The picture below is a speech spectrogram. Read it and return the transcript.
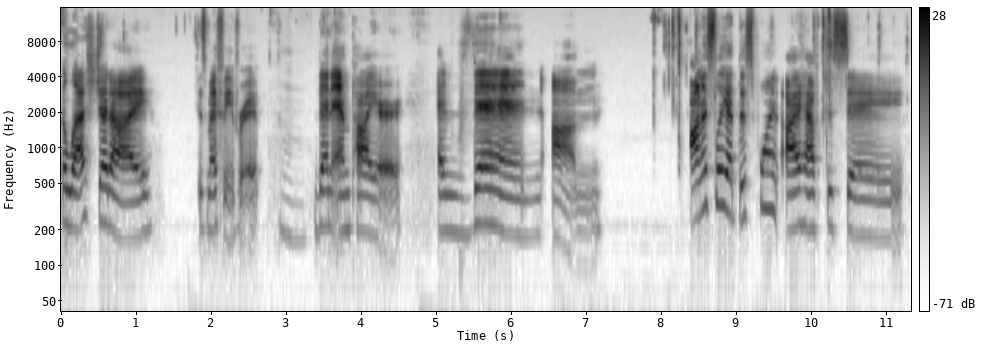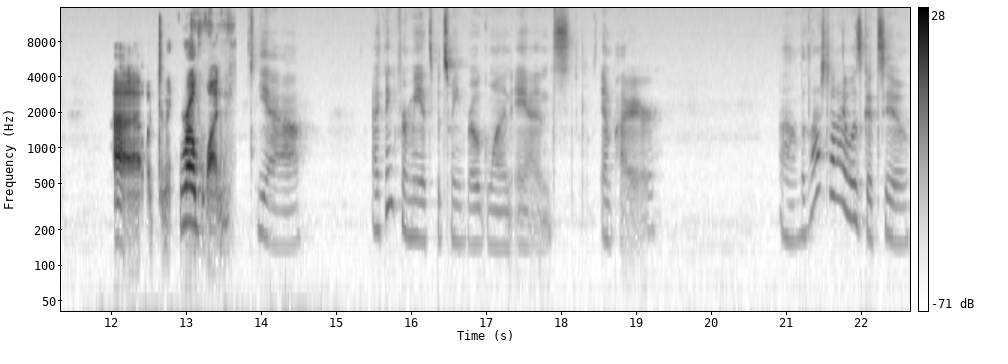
The Last Jedi is my favorite, mm. then Empire, and then um, honestly, at this point, I have to say, uh, what do I mean? Rogue One. Yeah. I think for me, it's between Rogue One and Empire. Um, but The Last Jedi was good too.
